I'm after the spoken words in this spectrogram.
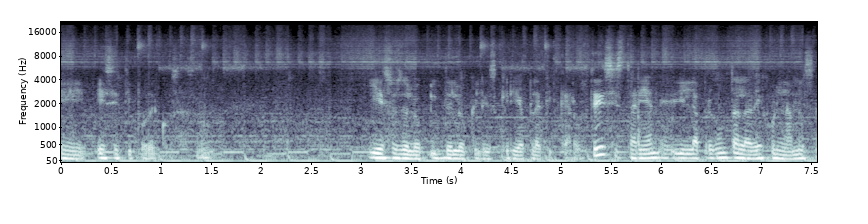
eh, ese tipo de cosas, ¿no? Y eso es de lo, de lo que les quería platicar. Ustedes estarían, y la pregunta la dejo en la mesa.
